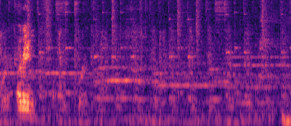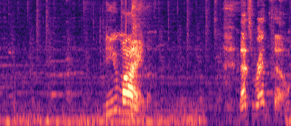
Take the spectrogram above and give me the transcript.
prick. I mean, fucking prick. Do you mind? That's red, though.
